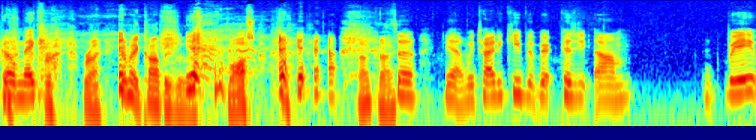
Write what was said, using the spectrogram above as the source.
go make. right. right. Go make copies of this, boss. yeah. Okay. So yeah, we try to keep it because um, be,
